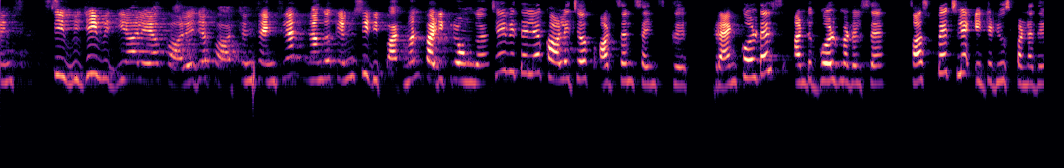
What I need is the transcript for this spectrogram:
Friends Sri Vijay Vidyalaya college of arts and சயின்ஸ்ல நாங்க கெமிஸ்ட்ரி டிபார்ட்மெண்ட் படிக்கிறோங்க. Vijay Vidyalaya college of arts and சயின்ஸ்க்கு ரேங்க் ஹோல்டர்ஸ் அண்ட் கோல்ட் மெடல்ஸை ஃபர்ஸ்ட் பேட்ச்ல இன்ட்ரடியூஸ் பண்ணது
